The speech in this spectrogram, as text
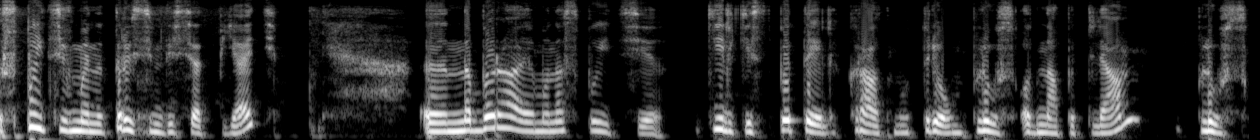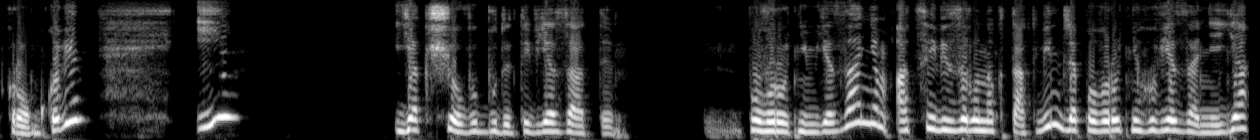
Спиці в мене 3,75. Е, Набираємо на спиці кількість петель кратну 3 плюс 1 петля. плюс кромкові. І якщо ви будете в'язати поворотнім в'язанням, а цей візерунок так, він для поворотнього в'язання. Я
